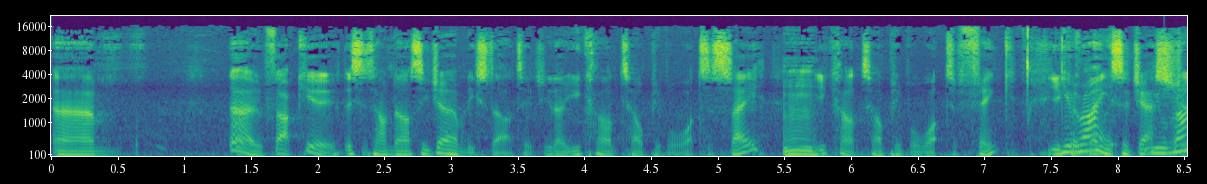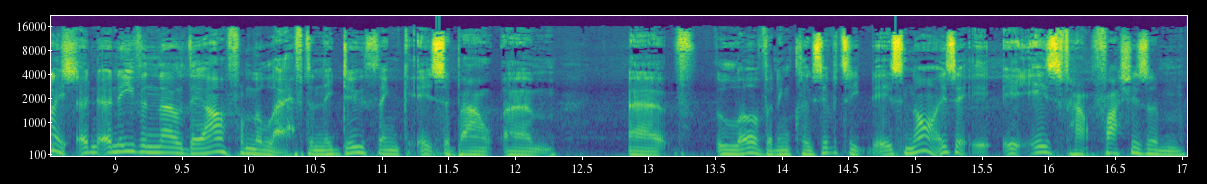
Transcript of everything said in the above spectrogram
Um, no, fuck you. This is how Nazi Germany started. You know, you can't tell people what to say. You can't tell people what to think. You Mm. You're can right. make suggestions. You're right. And, and even though they are from the left and they do think it's about um, uh, love and inclusivity, it's not, is it? It, it is how fascism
